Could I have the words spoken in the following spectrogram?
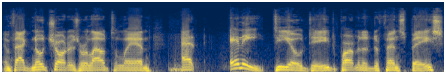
In fact, no charters are allowed to land at any DOD, Department of Defense base,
